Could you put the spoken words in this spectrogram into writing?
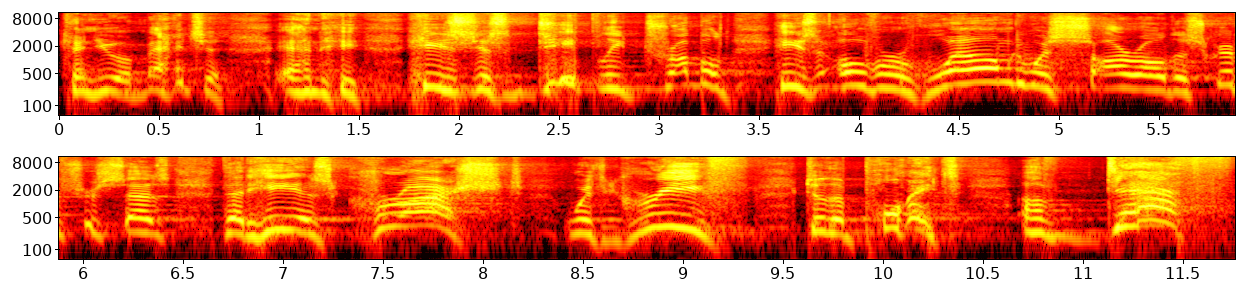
Can you imagine? And he, he's just deeply troubled. He's overwhelmed with sorrow. The scripture says that he is crushed with grief to the point of death.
